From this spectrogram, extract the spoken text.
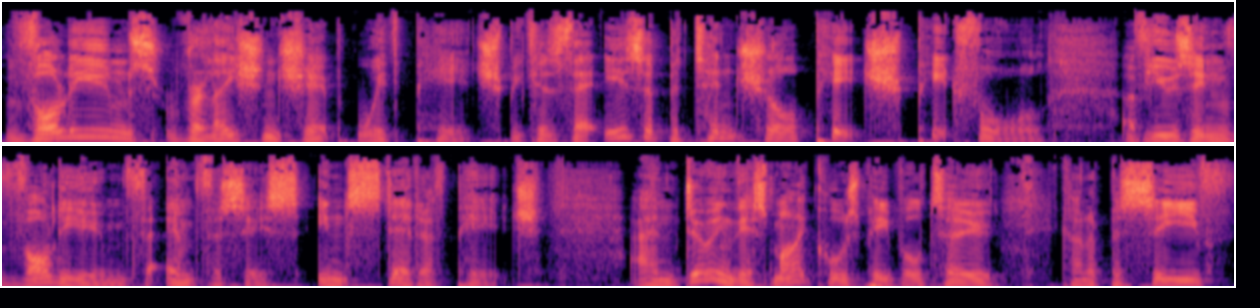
volume's relationship with pitch, because there is a potential pitch pitfall of using volume for emphasis instead of pitch. And doing this might cause people to kind of perceive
